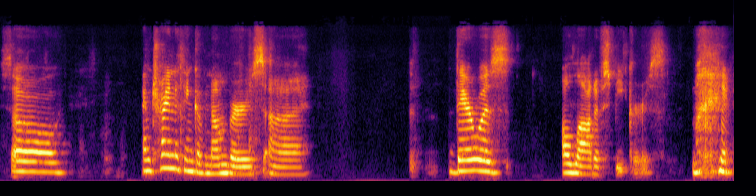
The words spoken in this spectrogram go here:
so I'm trying to think of numbers. Uh, there was a lot of speakers. um,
